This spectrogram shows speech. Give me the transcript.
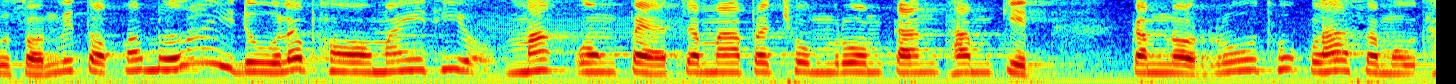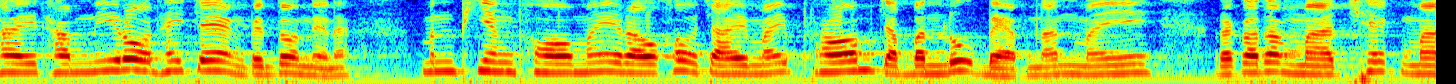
กุศลวิตกก็มาไล่ดูแล้วพอไหมที่มรรคองค์8จะมาประชุมรวมกันทำกิจกำหนดรู้ทุกละสมุทัยทำนิโรธให้แจ้งเป็นต้นเนี่ยนะมันเพียงพอไหมเราเข้าใจไหมพร้อมจะบรรลุแบบนั้นไหมแล้วก็ต้องมาเช็คมา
